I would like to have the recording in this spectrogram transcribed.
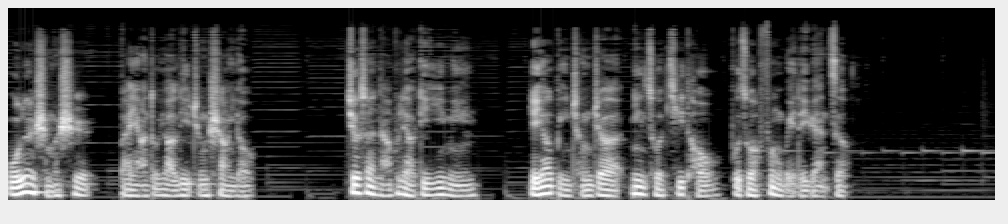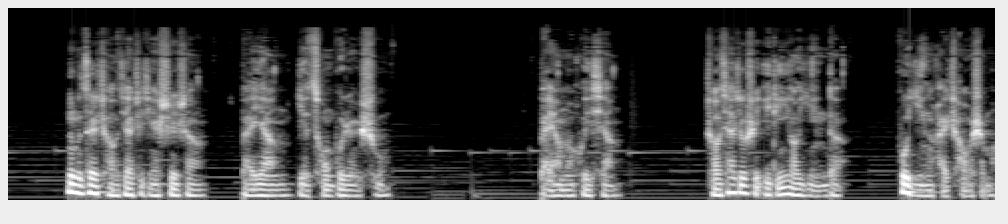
无论什么事，白羊都要力争上游，就算拿不了第一名。也要秉承着宁做鸡头不做凤尾的原则。那么在吵架这件事上，白羊也从不认输。白羊们会想，吵架就是一定要赢的，不赢还吵什么？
